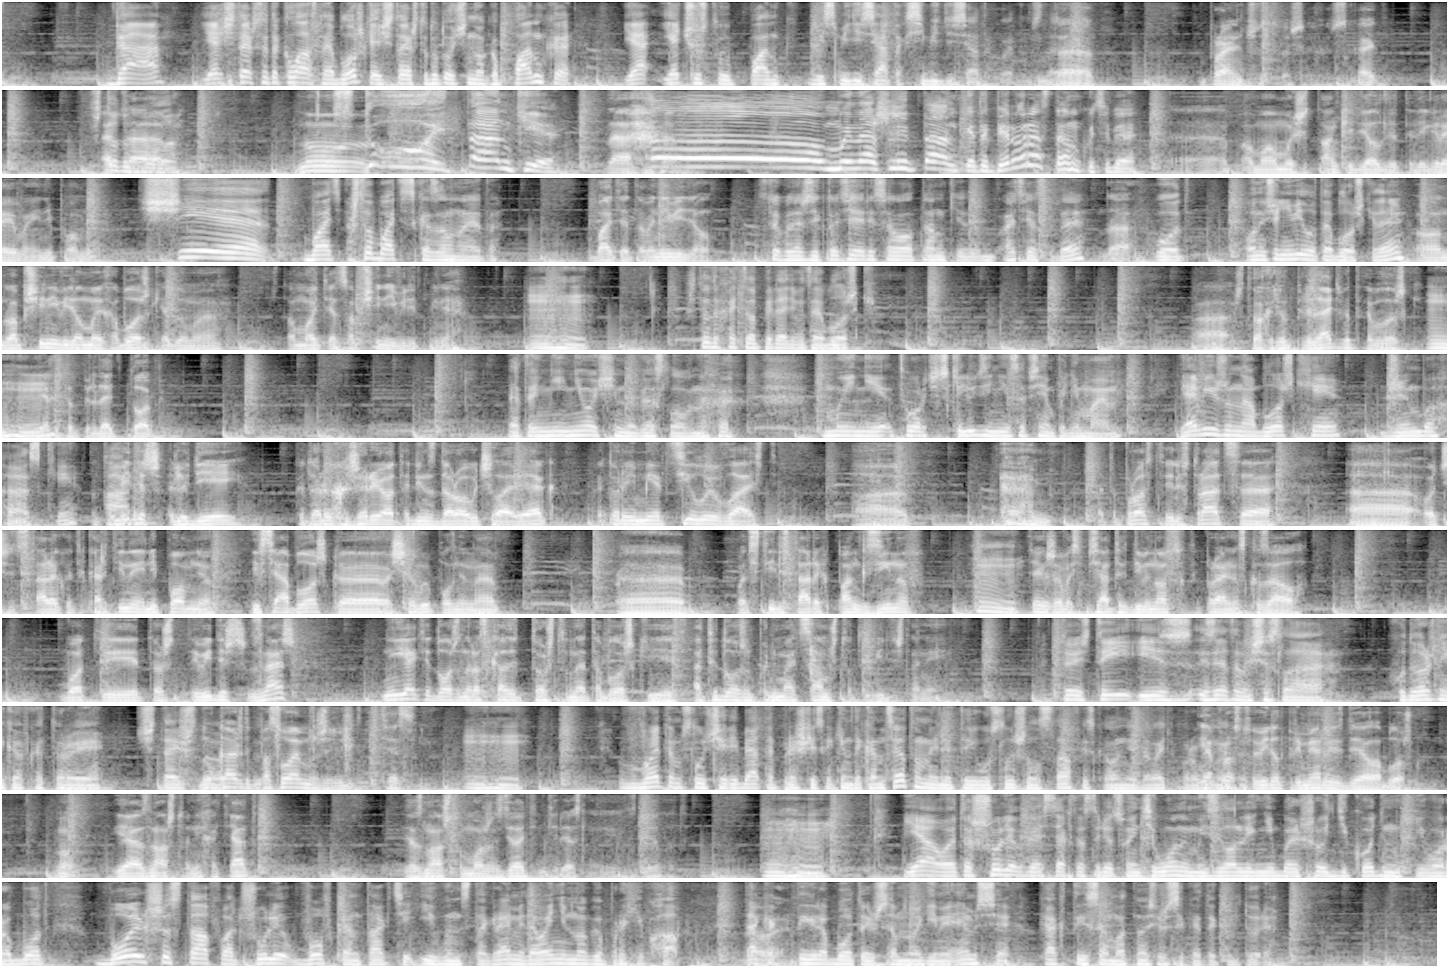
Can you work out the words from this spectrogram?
Да, я считаю, что это классная обложка, я считаю, что тут очень много панка. Я, я чувствую панк 80-х, 70-х в этом стиле. Да. Ты правильно чувствуешь, я хочу сказать. Что тут это- было? Ну, Стой, танки! да. О, мы нашли танк. Это первый раз танк у тебя? Э, По-моему, еще танки делал для Телегрейва, я не помню. Щет! Бать, что батя сказал на это? Батя этого не видел. Стой, подожди, кто тебе рисовал танки? Отец, да? Да. Вот. Он еще не видел этой обложки, да? Он вообще не видел моих обложек, я думаю. Что мой отец вообще не видит меня. Угу. Что ты хотел передать в этой обложке? А, что я хотел передать в этой обложке? Мгм. Я хотел передать топ. Это не, не очень многословно. Мы не творческие люди, не совсем понимаем. Я вижу на обложке Джимбо Хаски. Ну, Ты Ар- видишь людей, которых жрет один здоровый человек, который имеет силу и власть. А, это просто иллюстрация а, очень старой какой-то картины, я не помню. И вся обложка вообще выполнена э, под стиль старых панк-зинов, Хм, тех же 80-х, 90-х, ты правильно сказал. Вот и то, что ты видишь, знаешь, не я тебе должен рассказывать то, что на этой обложке есть, а ты должен понимать сам, что ты видишь на ней. То есть ты из, из этого числа художников, которые считают, что... Ну, каждый по-своему же видит, естественно. Мгм. В этом случае ребята пришли с каким-то концептом, или ты услышал став и сказал, нет, давайте попробуем Я это». просто увидел пример и сделал обложку. Ну, я знал, что они хотят. Я знал, что можно сделать интересно, и сделал это. Яу, это Шуля в гостях на Studio 21, и мы сделали небольшой декодинг его работ. Больше став от Шули во Вконтакте и в Инстаграме. Давай немного про хип-хоп. Так как ты работаешь со многими MC, как ты сам относишься к этой культуре?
